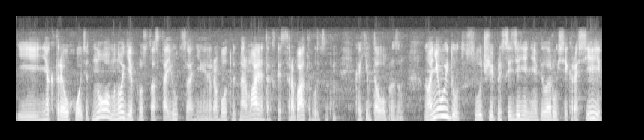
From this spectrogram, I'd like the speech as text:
И некоторые уходят, но многие просто остаются, они работают нормально, так сказать, срабатываются каким-то образом. Но они уйдут в случае присоединения Белоруссии к России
